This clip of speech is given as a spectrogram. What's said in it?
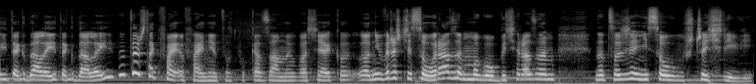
i tak dalej, i tak dalej. No też tak fajnie, fajnie to pokazane właśnie, jak oni wreszcie są razem, mogą być razem na co dzień i są szczęśliwi.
